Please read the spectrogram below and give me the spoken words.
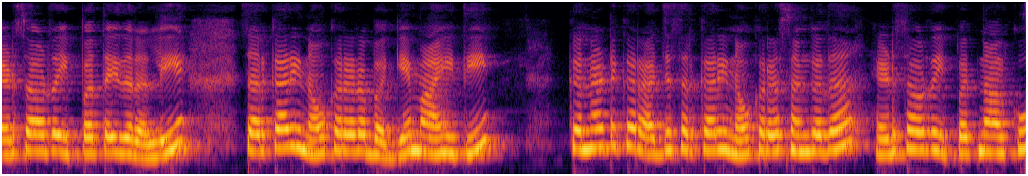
ಎರಡು ಸಾವಿರದ ಇಪ್ಪತ್ತೈದರಲ್ಲಿ ಸರ್ಕಾರಿ ನೌಕರರ ಬಗ್ಗೆ ಮಾಹಿತಿ. ಕರ್ನಾಟಕ ರಾಜ್ಯ ಸರ್ಕಾರಿ ನೌಕರರ ಸಂಘದ ಎರಡು ಸಾವಿರದ ಇಪ್ಪತ್ನಾಲ್ಕು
